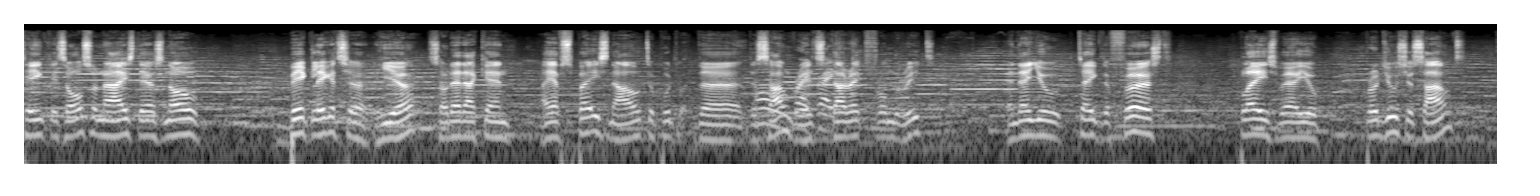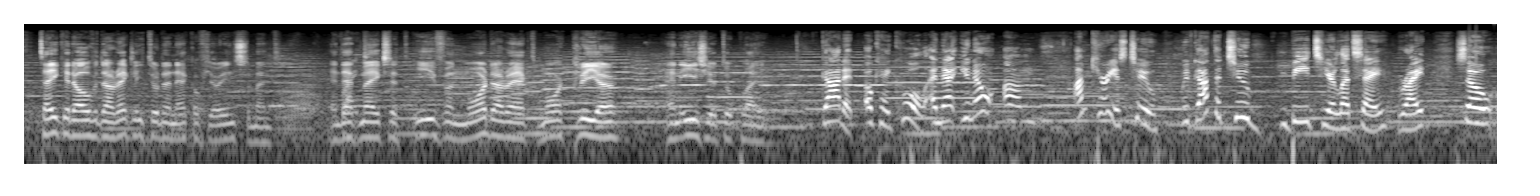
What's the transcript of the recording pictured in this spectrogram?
think is also nice, there's no big ligature here, so that I can I have space now to put the the Oh, sound right, bridge right. direct from the reed, and then you take the first place where you produce your sound, take it over directly to the neck of your instrument, and that Right. makes it even more direct, more clear, and easier to play. Got it. Okay, cool. And now you know, um, I'm curious too. We've got the two beads here, let's say, right? So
